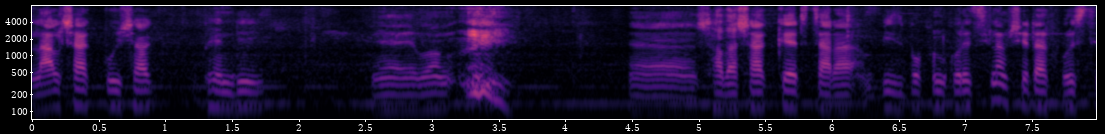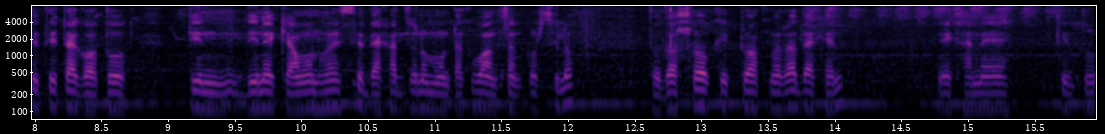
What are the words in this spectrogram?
লাল শাক, পুঁই শাক ভেন্ডি এবং সাদা শাকের চারা বীজ বপন করেছিলাম। সেটার পরিস্থিতিটা গত তিন দিনে কেমন হয়েছে দেখার জন্য মনটা খুব আনসান করছিল। তো দর্শক, একটু আপনারা দেখেন, এখানে কিন্তু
